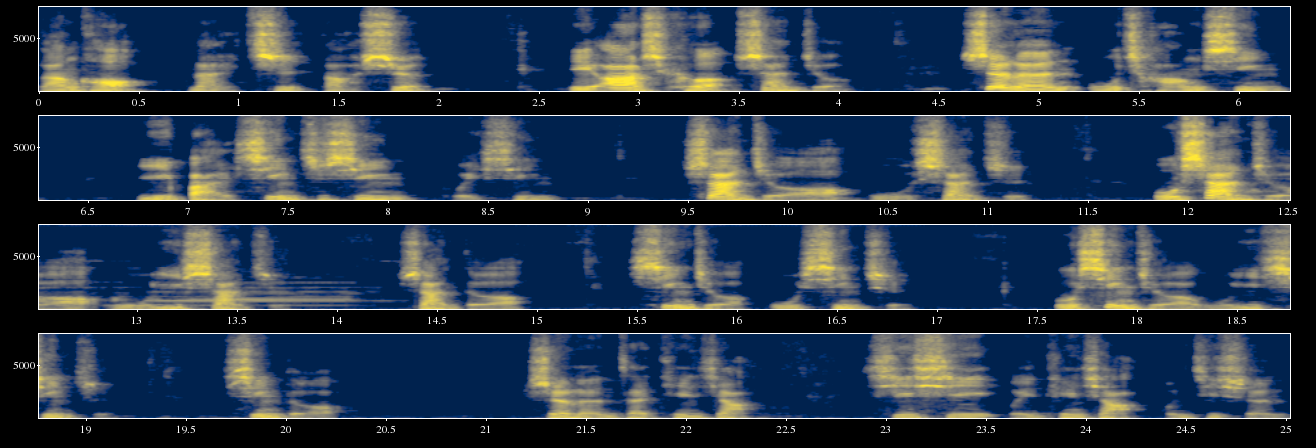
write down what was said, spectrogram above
然后乃至大顺。第二十课：善者，圣人无常心，以百姓之心为心。善者无善之，不善者无亦善之。善德，信者无信之，不信者无亦信之。信德，圣人在天下，熙熙为天下闻其神，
